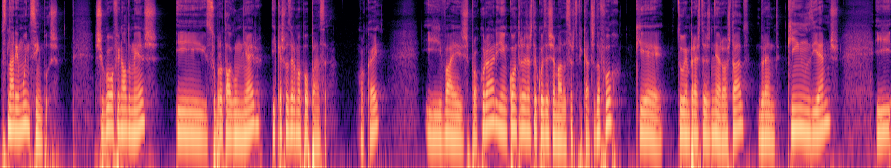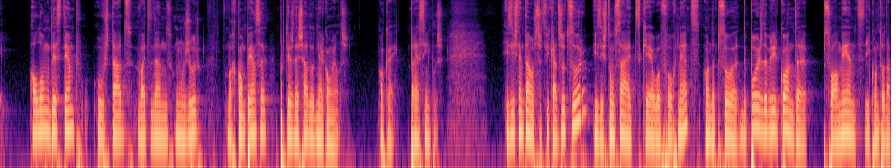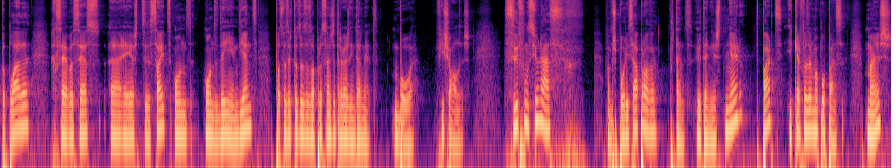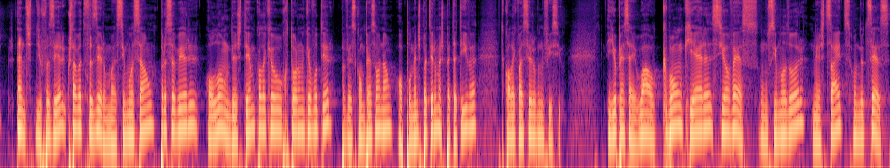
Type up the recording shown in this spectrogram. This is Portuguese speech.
Cenário muito simples. Chegou ao final do mês e sobrou-te algum dinheiro e queres fazer uma poupança. Ok? E vais procurar e encontras esta coisa chamada certificados de aforro, que é tu emprestas dinheiro ao Estado durante 15 anos e ao longo desse tempo o Estado vai-te dando um juro, uma recompensa por teres deixado o dinheiro com eles. Ok, parece simples. Existem então os certificados do Tesouro, existe um site que é o Aforronet, onde a pessoa, depois de abrir conta pessoalmente e com toda a papelada, recebe acesso a, este site, onde, onde daí em diante pode fazer todas as operações através da internet. Boa, ficholas. Se funcionasse, vamos pôr isso à prova. Portanto, eu tenho este dinheiro de parte e quero fazer uma poupança, mas antes de o fazer, gostava de fazer uma simulação para saber ao longo deste tempo qual é que é o retorno que eu vou ter, para ver se compensa ou não, ou pelo menos para ter uma expectativa de qual é que vai ser o benefício. E eu pensei, uau, que bom que era se houvesse um simulador neste site onde eu dissesse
